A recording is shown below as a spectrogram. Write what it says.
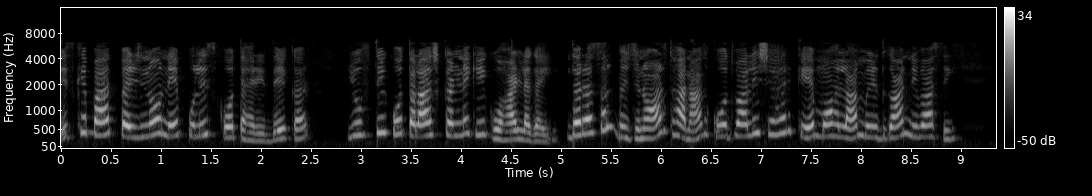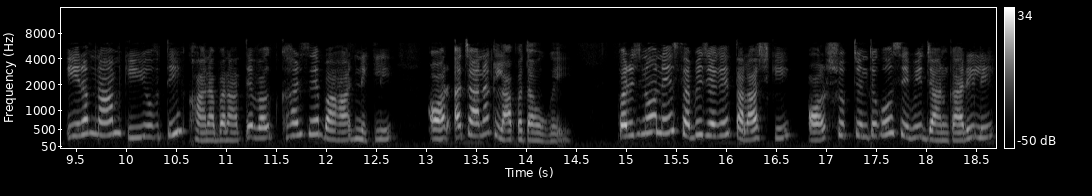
इसके बाद परिजनों ने पुलिस को तहरीर देकर युवती को तलाश करने की गुहार लगाई। दरअसल, बिजनौर थाना कोतवाली शहर के मोहल्ला मिर्दगान निवासी ईरम नाम की युवती खाना बनाते वक्त घर से बाहर निकली और अचानक लापता हो गई। परिजनों ने सभी जगह तलाश की और शुभ चिंतकों से भी जानकारी ली,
